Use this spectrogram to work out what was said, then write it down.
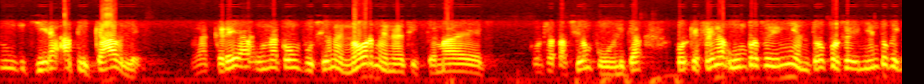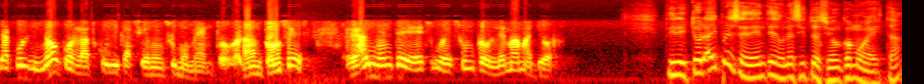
ni siquiera aplicable. Crea una confusión enorme en el sistema de contratación pública porque frena un procedimiento, procedimiento que ya culminó con la adjudicación en su momento, ¿verdad? Entonces, realmente eso es un problema mayor. Director, ¿hay precedentes de una situación como esta?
